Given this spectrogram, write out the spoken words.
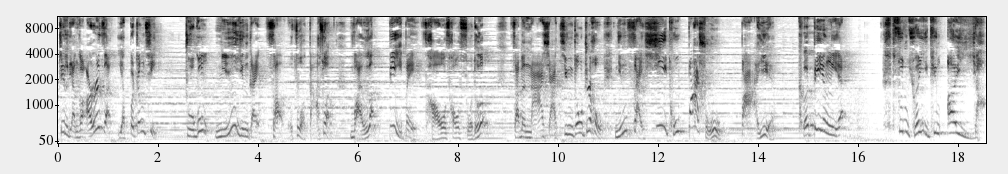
这两个儿子也不争气。主公，您应该早做打算。”晚了必被曹操所得。咱们拿下荆州之后，您再西图巴蜀，霸业可定也。孙权一听，哎呀，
